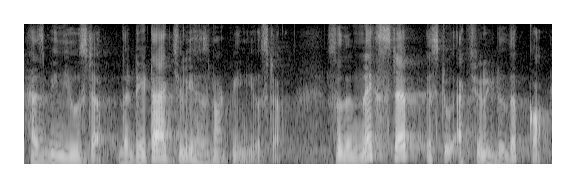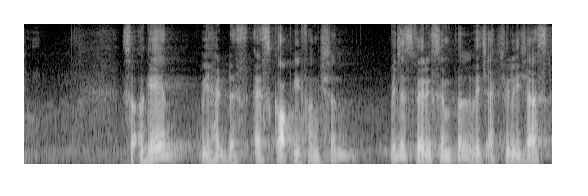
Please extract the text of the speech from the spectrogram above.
has been used up, the data actually has not been used up. So the next step is to actually do the copy. So again we had this scopy function which is very simple which actually just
